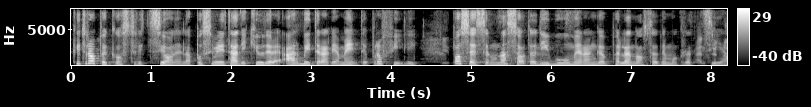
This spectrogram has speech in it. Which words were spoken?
che troppe costrizioni e la possibilità di chiudere arbitrariamente profili possa essere una sorta di boomerang per la nostra democrazia.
